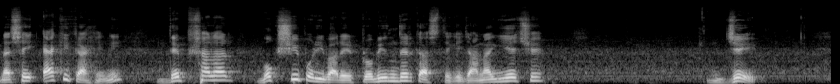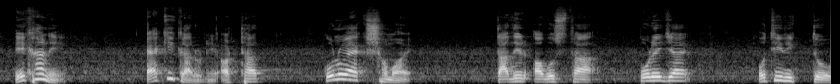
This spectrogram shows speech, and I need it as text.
না, সেই একই কাহিনী দেবশালার বক্সি পরিবারের প্রবীণদের কাছ থেকে জানা গিয়েছে যে, এখানে একই কারণে, অর্থাৎ কোনো এক সময় তাদের অবস্থা পড়ে যায়, অতিরিক্ত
